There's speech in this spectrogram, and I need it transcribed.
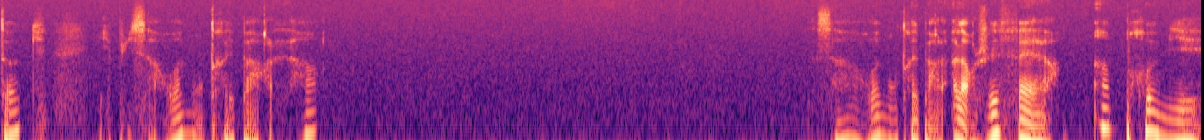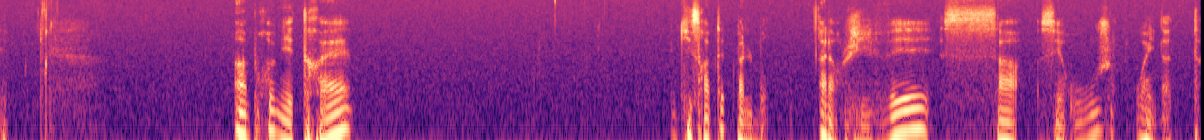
toc et puis ça remonterait par là. Ça remonterait par là. Alors je vais faire un premier un premier trait qui sera peut-être pas le bon. Alors j'y vais, ça c'est rouge, why not?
